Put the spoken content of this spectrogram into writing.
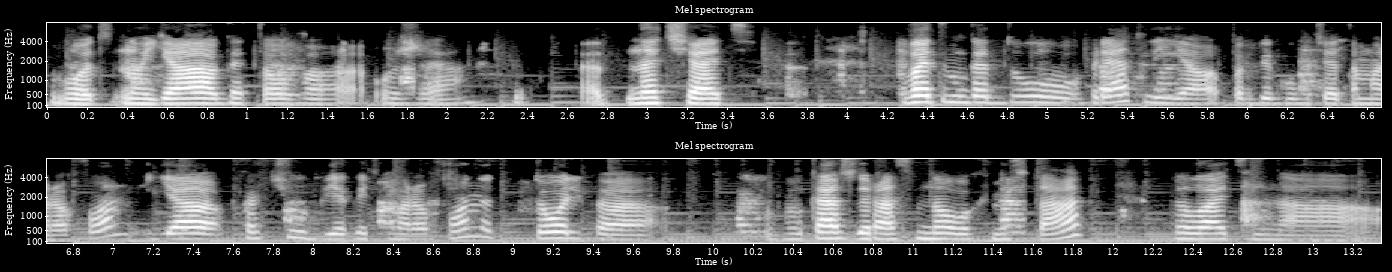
вот, но я готова уже э, начать в этом году вряд ли я побегу где-то марафон. Я хочу бегать марафоны только каждый раз в новых местах, желательно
